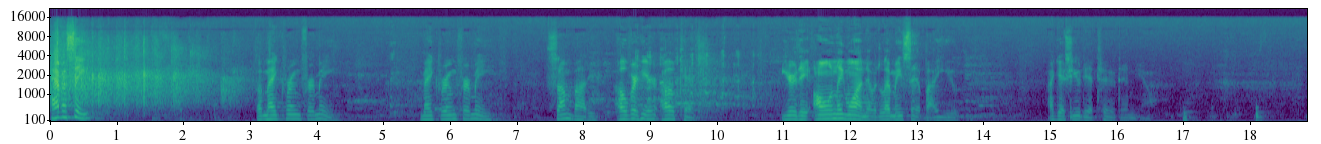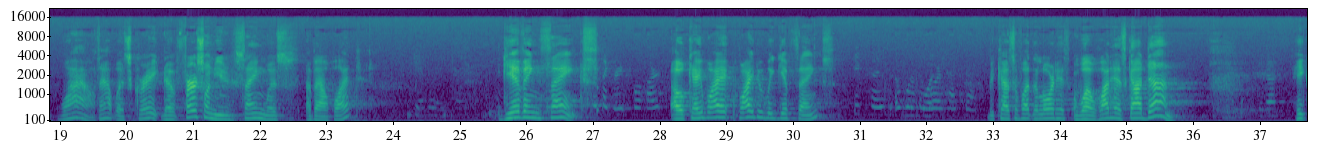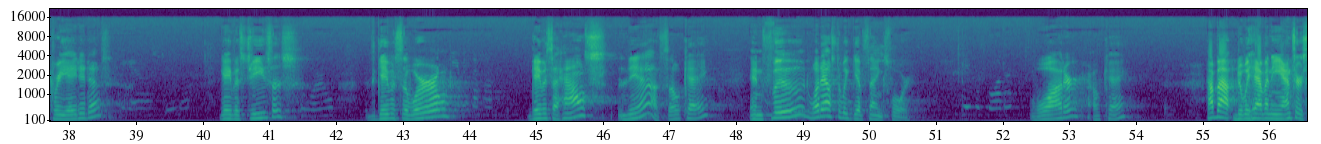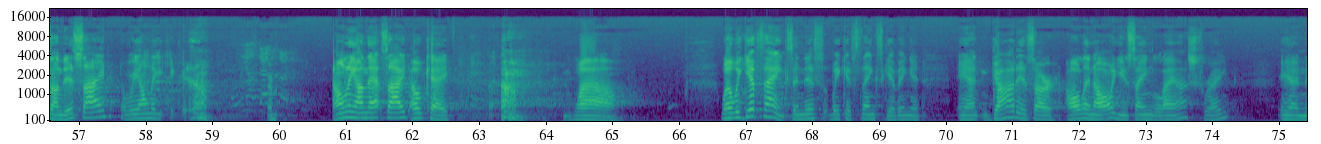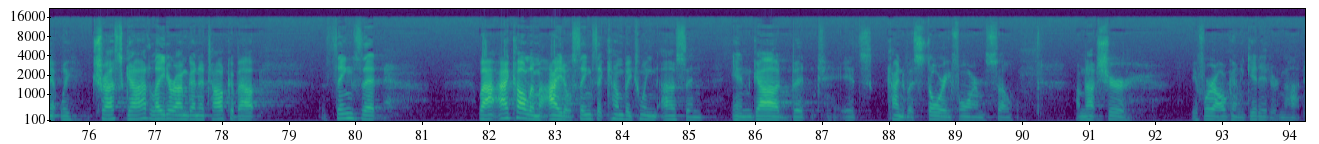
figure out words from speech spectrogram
Have a seat. But make room for me. Make room for me. Somebody over here. Okay. You're the only one that would let me sit by you. I guess you did too, didn't you? Wow, that was great. The first one you sang was about what? Giving thanks. Okay, why, why do we give thanks? Because of what the Lord has, done. well, what has God done? He created us, gave us Jesus, gave us the world, gave us a house. Yes, okay. And food. What else do we give thanks for? Water. Water, okay. How about, do we have any answers on this side? Are we only, only on that side? Okay. wow. Well, we give thanks in this week of Thanksgiving, and, and God is our all in all. You sang last, right? And that we trust God. Later, I'm going to talk about things that, well, I call them idols, things that come between us and, and God, but it's kind of a story form, so I'm not sure if we're all going to get it or not.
